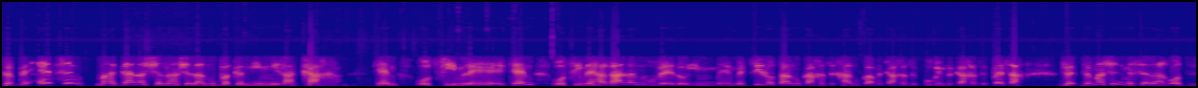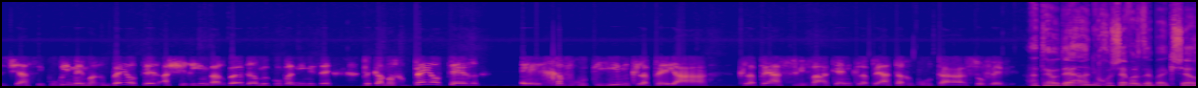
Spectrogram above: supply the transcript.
ובעצם מעגל השנה שלנו בגנים נראה ככה. כן? רוצים, ל, כן? רוצים להרע לנו ואלוהים אה, מציל אותנו, ככה זה חנוכה וככה זה פורים וככה זה פסח. ו- ומה שאני מנסה להראות זה שהסיפורים הם הרבה יותר עשירים והרבה יותר מגוונים מזה, וגם הרבה יותר אה, חברותיים כלפי, ה- כלפי הסביבה, כן? כלפי התרבות הסובבת. אתה יודע, אני חושב על זה בהקשר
